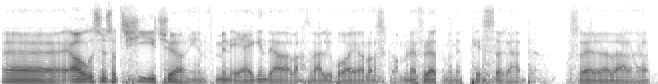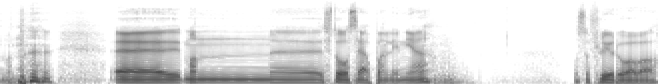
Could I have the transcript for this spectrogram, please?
Uh, jeg har aldri syntes at skikjøringen for min egen del har vært veldig bra i Alaska, men det er fordi at man er pisseredd. Og så er det det der at man Uh, man eh, står og ser på en linje, og så flyr du over,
